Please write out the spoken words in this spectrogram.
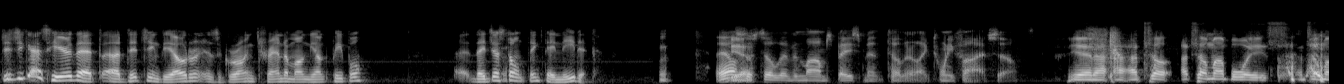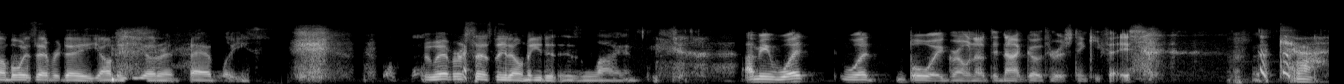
Did you guys hear that uh, ditching deodorant is a growing trend among young people? Uh, they just don't think they need it. They also Yeah. still live in mom's basement until they're like 25. So Yeah, and I, I, I tell I tell my boys I tell my boys every day, y'all need deodorant badly. Whoever says they don't need it is lying. I mean, what what boy growing up did not go through a stinky face? God.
